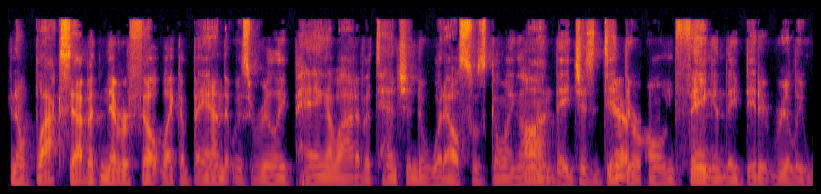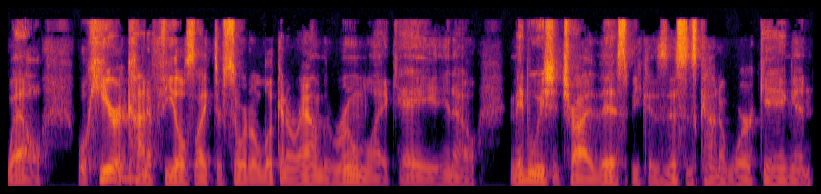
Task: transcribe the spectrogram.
you know, Black Sabbath never felt like a band that was really paying a lot of attention to what else was going on. They just did yeah. their own thing and they did it really well. Well, here it mm-hmm. kind of feels like they're sort of looking around the room like, hey, you know, maybe we should try this because this is kind of working. And,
